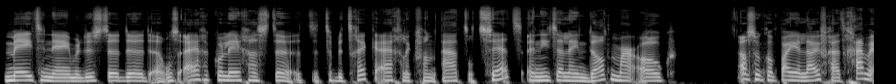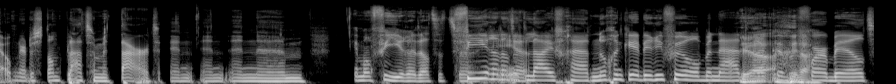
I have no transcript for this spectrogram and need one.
mee te nemen. Dus de, de, onze eigen collega's te, te, te betrekken eigenlijk van A tot Z. En niet alleen dat, maar ook als zo'n campagne live gaat, gaan wij ook naar de standplaatsen met taart. En, en, en ehm, Helemaal vieren dat het... eh, vieren dat ja. het live gaat. Nog een keer de referral benadrukken, Ja, ja. bijvoorbeeld.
